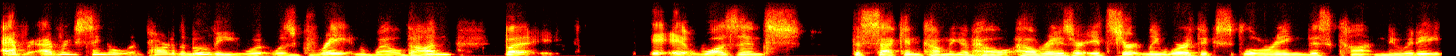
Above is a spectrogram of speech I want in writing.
every every single part of the movie w- was great and well done, but it, it wasn't the second coming of Hell Hellraiser. It's certainly worth exploring this continuity,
